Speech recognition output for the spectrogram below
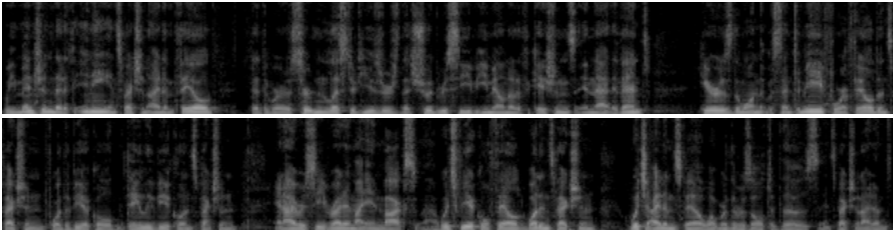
we mentioned that if any inspection item failed, that there were a certain list of users that should receive email notifications in that event. Here is the one that was sent to me for a failed inspection for the vehicle, the daily vehicle inspection. And I received right in my inbox uh, which vehicle failed, what inspection, which items fail, what were the result of those inspection items.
